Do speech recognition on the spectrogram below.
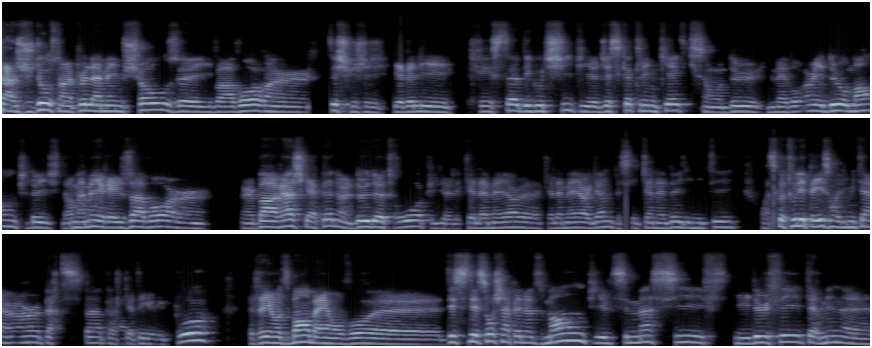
en judo, c'est un peu la même chose. Il va avoir un. Il y avait les Christa Degucci et Jessica Klinkate qui sont deux, numéro un et deux au monde. Puis là, normalement, il aurait dû avoir un, barrage qui appelle un 2 de 3, puis euh, est la meilleure, la meilleure gagne, parce que le Canada est limité. En tout cas, tous les pays sont limités à un, participant par catégorie de poids. Là, ils ont dit, bon, ben, on va euh, décider ça au championnat du monde, puis ultimement, si les deux filles terminent euh,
